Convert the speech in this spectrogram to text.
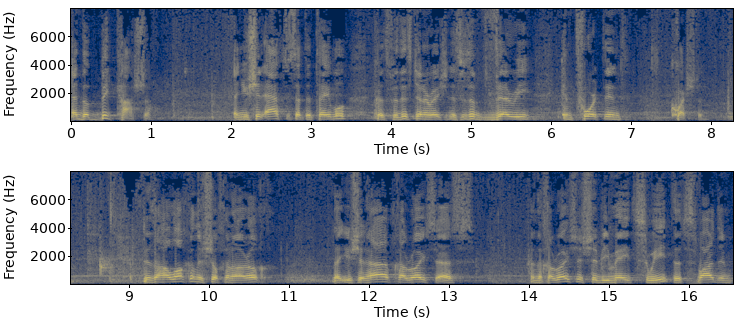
And the big kasha. And you should ask this at the table, because for this generation, this is a very important question. There's a halach in the Shulchan Aruch that you should have charoises, and the charoises should be made sweet. The Sfardim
